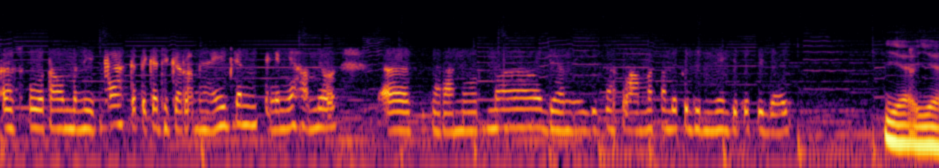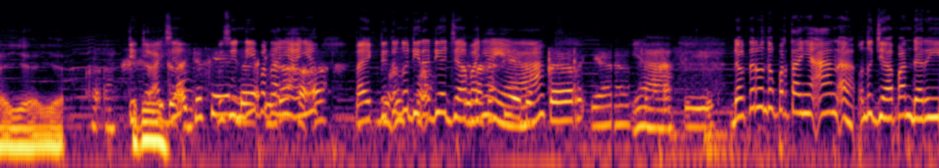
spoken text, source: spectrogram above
eh, 10 tahun menikah ketika dikaruniai kan pengennya hamil eh, secara normal dan bisa selamat sampai ke dunia gitu sih guys. Iya iya iya iya. Itu aja, Itu aja sih, Bu Cindy Mbak Ira, pertanyaannya. Baik, ditunggu di radio jawabannya kasih ya. dokter. Ya, Ya. terima kasih. Dokter untuk pertanyaan, eh, untuk jawaban dari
